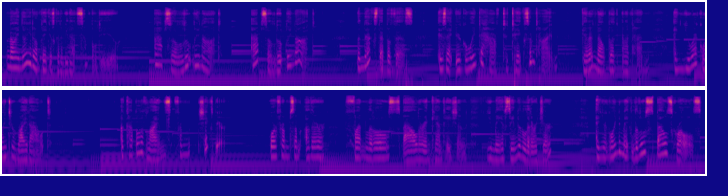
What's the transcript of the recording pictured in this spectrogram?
Now, I know you don't think it's going to be that simple, do you? Absolutely not. Absolutely not. The next step of this is that you're going to have to take some time, get a notebook and a pen, and you are going to write out a couple of lines from Shakespeare or from some other fun little spell or incantation you may have seen in literature. And you're going to make little spell scrolls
